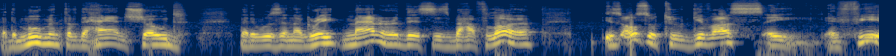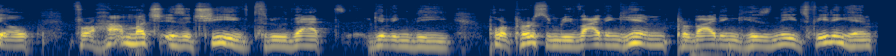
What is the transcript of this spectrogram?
that the movement of the hand showed that it was in a great manner. This is bahafloah is also to give us a, a feel for how much is achieved through that giving the poor person, reviving him, providing his needs, feeding him,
